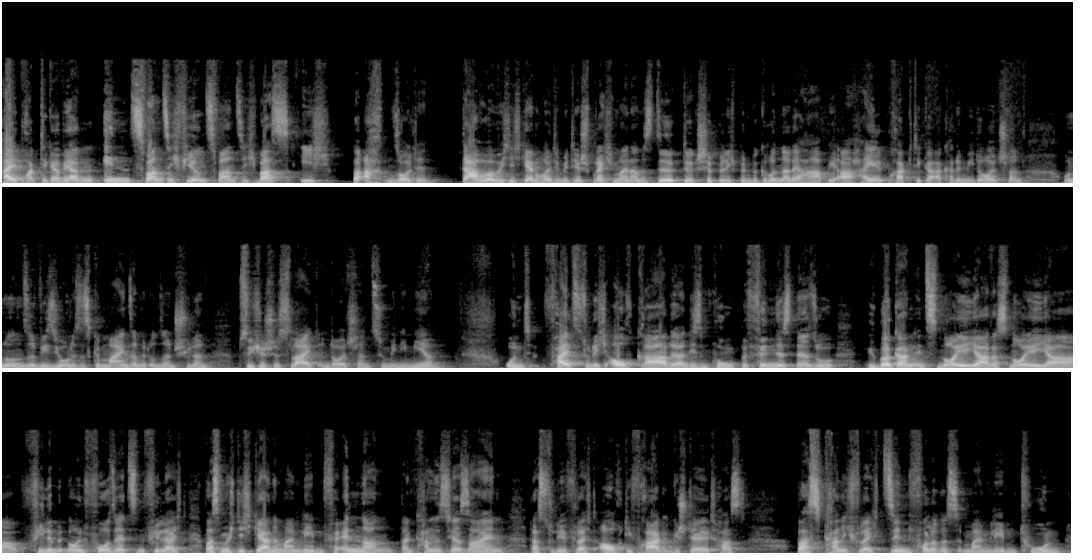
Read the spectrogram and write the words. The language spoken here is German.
Heilpraktiker werden in 2024, was ich beachten sollte. Darüber möchte ich gerne heute mit dir sprechen. Mein Name ist Dirk, Dirk Schippel. Ich bin Begründer der HPA Heilpraktiker Akademie Deutschland. Und unsere Vision ist es, gemeinsam mit unseren Schülern psychisches Leid in Deutschland zu minimieren. Und falls du dich auch gerade an diesem Punkt befindest, ne, so Übergang ins neue Jahr, das neue Jahr, viele mit neuen Vorsätzen, vielleicht, was möchte ich gerne in meinem Leben verändern, dann kann es ja sein, dass du dir vielleicht auch die Frage gestellt hast, was kann ich vielleicht Sinnvolleres in meinem Leben tun?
